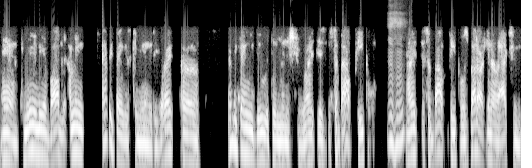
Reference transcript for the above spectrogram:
Man, community involvement. I mean, everything is community, right? Uh, everything we do within ministry, right, is it's about people, mm-hmm. right? It's about people. It's about our interactions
